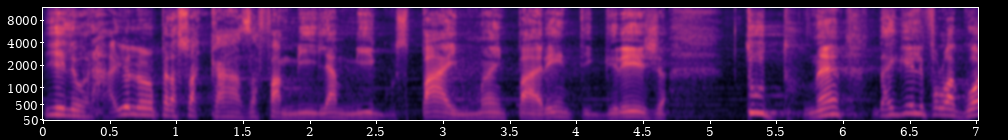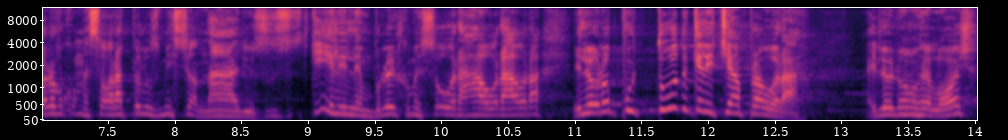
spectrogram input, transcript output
e ele orar, e ele orou pela sua casa, família, amigos, pai, mãe, parente, igreja, tudo, né? Daí ele falou, agora eu vou começar a orar pelos missionários. Quem ele lembrou, ele começou a orar, orar, orar. Ele orou por tudo que ele tinha para orar. Aí ele olhou no relógio,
